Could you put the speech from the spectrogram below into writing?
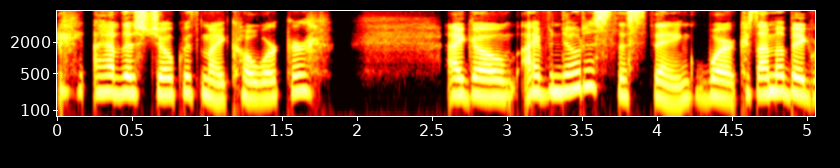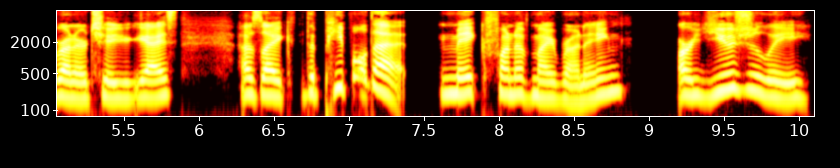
I have this joke with my coworker. I go, I've noticed this thing where, because I'm a big runner too, you guys. I was like, the people that make fun of my running are usually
